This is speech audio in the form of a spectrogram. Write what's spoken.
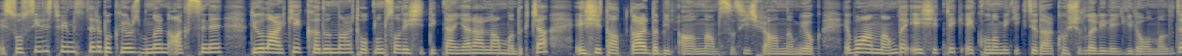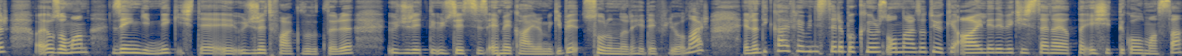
E, sosyalist feministlere bakıyoruz. Bunların aksine diyorlar ki kadınlar toplumsal eşitlikten yararlanmadıkça eşit haklar da bir anlamsız. Hiçbir anlamı yok. E, bu anlamda eşitlik ekonomik iktidar koşulları ile ilgili olmalıdır. E, o zaman zenginlik, işte e, ücret farklılıkları, ücretli ücretsiz emek ayrımı gibi sorunları bunları hedefliyorlar. E, radikal feministlere bakıyoruz. Onlar da diyor ki ailede ve kişisel hayatta eşitlik olmazsa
